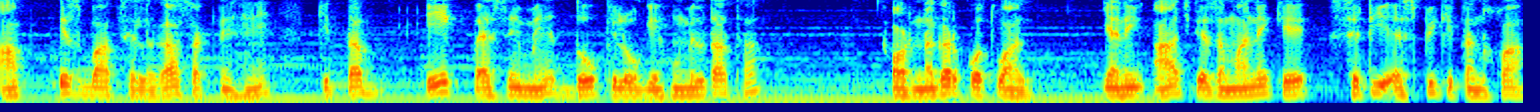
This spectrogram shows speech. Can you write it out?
आप इस बात से लगा सकते हैं कि तब एक पैसे में दो किलो गेहूँ मिलता था। और नगर कोतवाल, यानी आज के जमाने के सिटी एसपी की तनख्वाह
